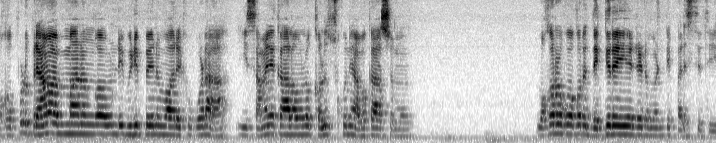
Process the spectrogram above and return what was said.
ఒకప్పుడు ప్రేమాభిమానంగా ఉండి విడిపోయిన వారికి కూడా ఈ సమయకాలంలో కలుసుకునే అవకాశము ఒకరికొకరు దగ్గరయ్యేటటువంటి పరిస్థితి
